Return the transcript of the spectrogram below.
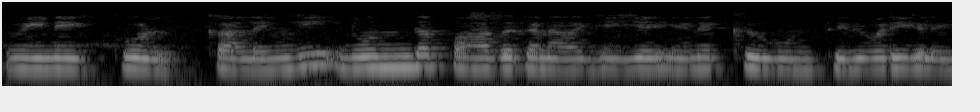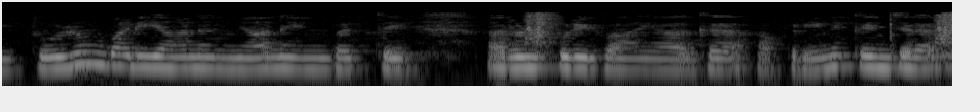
வினைக்குள் கலங்கி நொந்த பாதகனாகிய எனக்கு உன் திருவடிகளை தொழும்படியான ஞான இன்பத்தை அருள் புரிவாயாக அப்படின்னு கெஞ்சுறார்.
